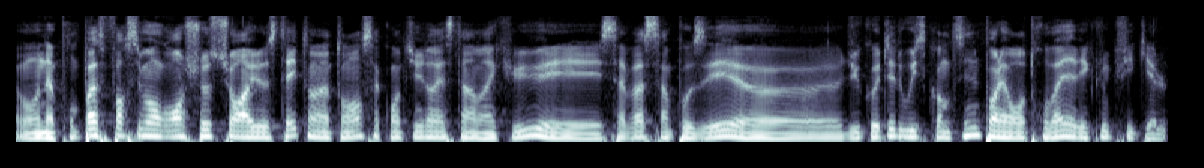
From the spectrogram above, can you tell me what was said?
On n'apprend pas forcément grand-chose sur Ohio State. On a tendance à continuer de rester invaincu et ça va s'imposer euh, du côté de Wisconsin pour les retrouvailles avec Luke Fickel.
